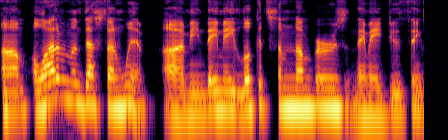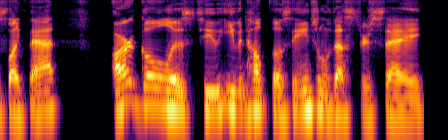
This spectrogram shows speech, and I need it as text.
um, a lot of them invest on whim. I mean, they may look at some numbers and they may do things like that. Our goal is to even help those angel investors say,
